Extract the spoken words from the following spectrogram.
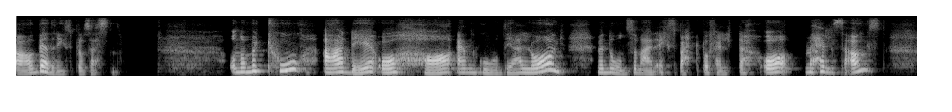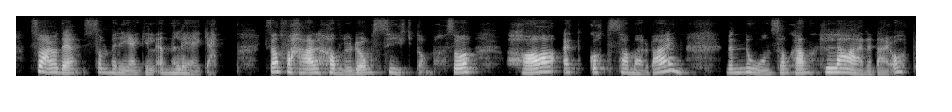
av bedringsprosessen. Og nummer to er det å ha en god dialog med noen som er ekspert på feltet. Og med helseangst så er jo det som regel en lege. For her handler det om sykdom. Så ha et godt samarbeid med noen som kan lære deg opp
